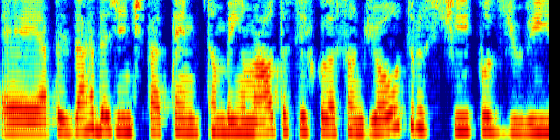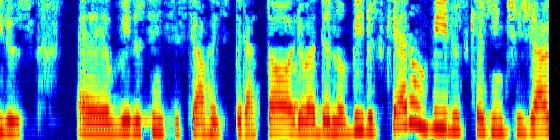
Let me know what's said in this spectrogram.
é, apesar da gente estar tá tendo também uma alta circulação de outros tipos de vírus, é, o vírus sensicial respiratório, o adenovírus, que eram vírus que a gente já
